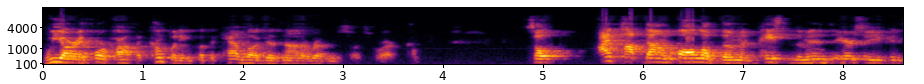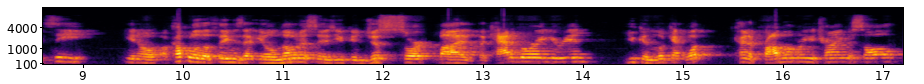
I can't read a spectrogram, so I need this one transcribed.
We are a for-profit company, but the catalog is not a revenue source for our company. So I popped down all of them and pasted them in here so you can see, you know, a couple of the things that you'll notice is you can just sort by the category you're in. You can look at what kind of problem are you trying to solve.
